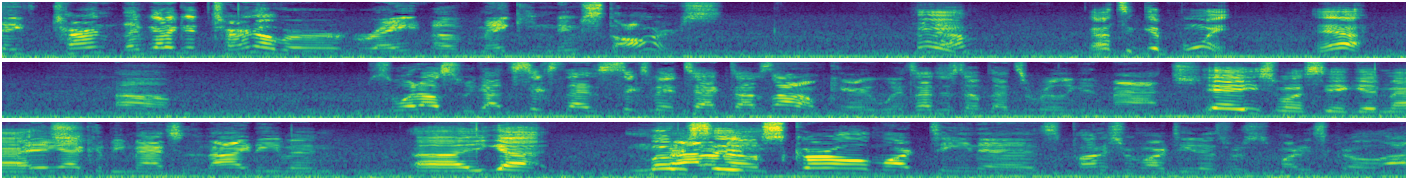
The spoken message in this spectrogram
they've turned. They've got a good turnover rate of making new stars. You know. Hmm, that's a good point. Yeah. Um, so what else we got? Six that six man tag titles. I don't care who wins. I just hope that's a really good match. Yeah, you just want to see a good I match. think that could be match of the night even. Uh, you got Motor I don't City. know. Scurll Martinez, Punishment Martinez versus Marty Scurll. I,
